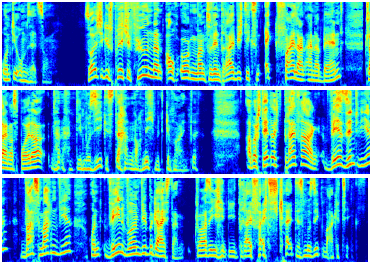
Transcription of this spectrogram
und die Umsetzung. Solche Gespräche führen dann auch irgendwann zu den drei wichtigsten Eckpfeilern einer Band. Kleiner Spoiler, die Musik ist da noch nicht mit gemeint. Aber stellt euch drei Fragen. Wer sind wir? Was machen wir? Und wen wollen wir begeistern? Quasi die Dreifaltigkeit des Musikmarketings.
